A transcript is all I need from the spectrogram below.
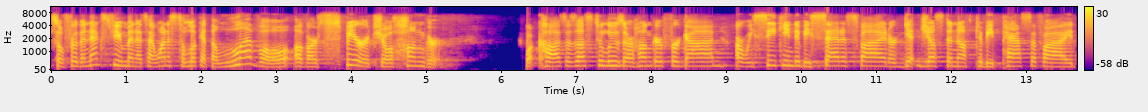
So, for the next few minutes, I want us to look at the level of our spiritual hunger. What causes us to lose our hunger for God? Are we seeking to be satisfied or get just enough to be pacified?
